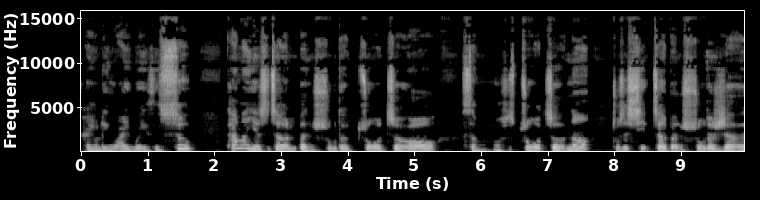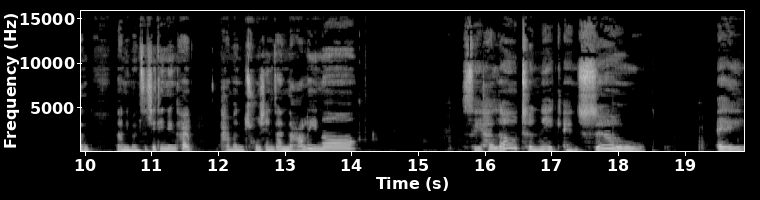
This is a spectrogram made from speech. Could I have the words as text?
还有另外一位是 Sue。他们也是这本书的作者哦。什么是作者呢？就是写这本书的人。那你们仔细听听看，say hello to Nick and Sue. A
